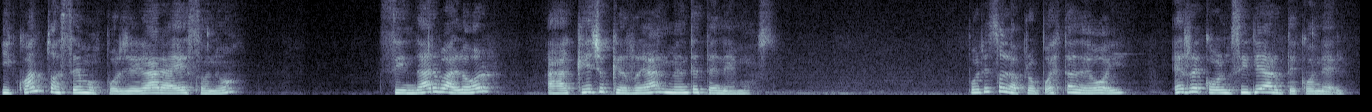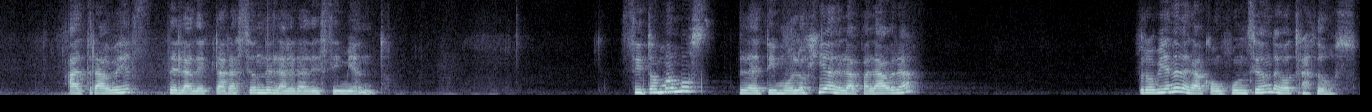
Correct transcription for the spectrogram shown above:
¿Y cuánto hacemos por llegar a eso, no? Sin dar valor a aquello que realmente tenemos. Por eso la propuesta de hoy es reconciliarte con Él a través de la declaración del agradecimiento. Si tomamos la etimología de la palabra proviene de la conjunción de otras dos.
